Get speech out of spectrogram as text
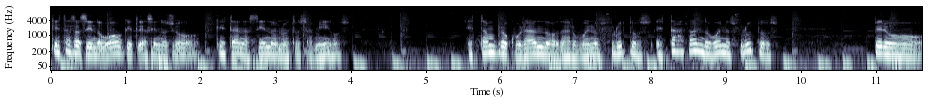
¿Qué estás haciendo vos? ¿Qué estoy haciendo yo? ¿Qué están haciendo nuestros amigos? ¿Están procurando dar buenos frutos? ¿Estás dando buenos frutos? Pero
